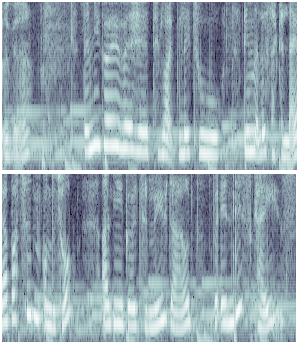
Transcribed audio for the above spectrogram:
Over there. Then you go over here to like the little thing that looks like a layer button on the top and you go to move down but in this case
